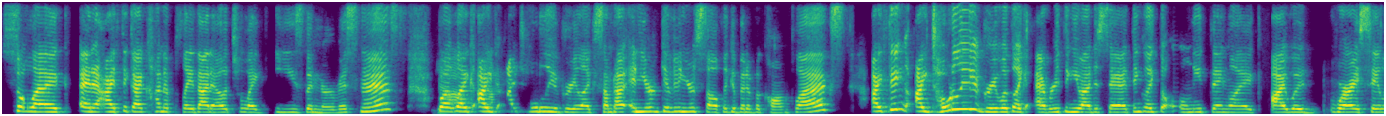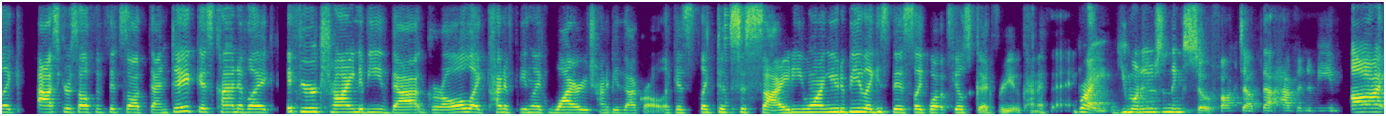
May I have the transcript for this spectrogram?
so like and i think i kind of play that out to like ease the nervousness but Yeah. like i i totally agree like sometimes and you're giving yourself like a bit of a complex i think i totally agree with like everything you had to say. I think like the only thing like i would where i say like ask yourself if it's authentic is kind of like if you're trying to be that girl like kind of being like why are you trying to be that girl like is like does society want you to be like is this like what feels good for you kind of thing Right. You want to know something so fucked up that happened to me? I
